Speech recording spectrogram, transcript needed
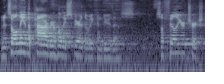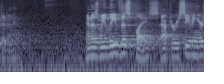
And it's only in the power of your Holy Spirit that we can do this. So fill your church today. And as we leave this place after receiving your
